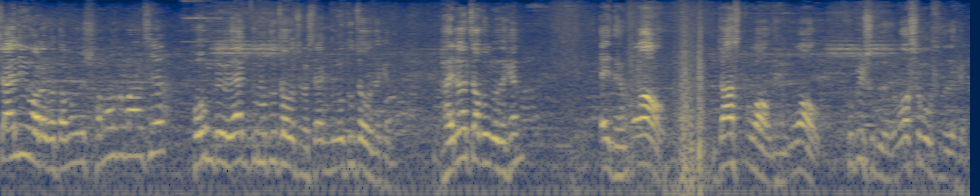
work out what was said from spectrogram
চাইলেই অর্ডার করতে আমাদের সমগ্র বাংলাদেশে হোম ডেলিভারি একদম নতুন চাদর চলে আসছে, একদম নতুন চাদর দেখেন। ভাইরাল চাদরগুলো দেখেন। এই দেখেন ওয়াও জাস্ট ওয়াও দেখেন ওয়াও খুবই সুন্দর, দেখেন, অসম্ভব সুন্দর, দেখেন।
